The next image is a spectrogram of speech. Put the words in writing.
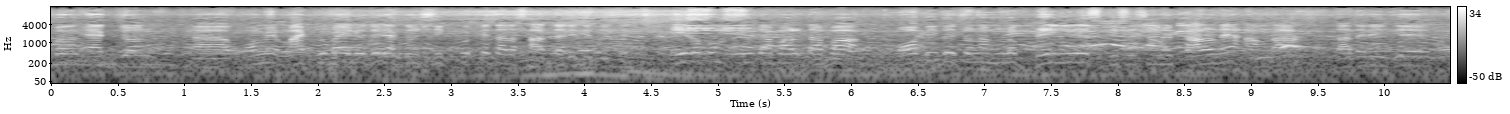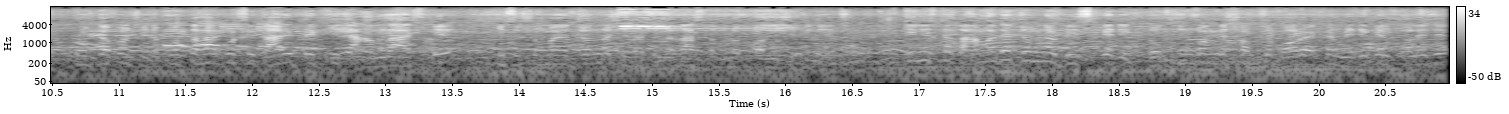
এবং একজন মাইক্রোবায়োলজির একজন শিক্ষককে তারা সার্জারিতে দিচ্ছেন এইরকম উল্টাপাল্টা বা অবিবেচনামূলক ব্রেনলেস ডিসিশনের কারণে আমরা তাদের এই যে প্রজ্ঞাপন সেটা প্রত্যাহার করছি। তারই প্রেক্ষিতে আমরা আজকে কিছু সময়ের জন্য সেবাশ্রমের রাস্তাগুলো কর্মসূচি নিয়েছি। জিনিসটা তো আমাদের জন্য ডিসক্রেডিট দক্ষিণবঙ্গের সবচেয়ে বড় একটা মেডিকেল কলেজে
